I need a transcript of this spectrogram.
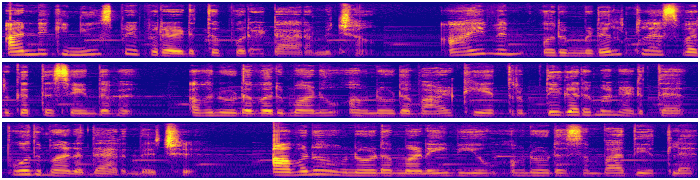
அன்னைக்கு நியூஸ் பேப்பர் எடுத்து புரட்ட ஆரம்பிச்சான். ஐவன் ஒரு மிடில் கிளாஸ் வர்க்கத்தை சேர்ந்தவன். அவனோட வருமானம் அவனோட வாழ்க்கையை திருப்திகரமா நடத்த போதுமானதா இருந்துச்சு. அவனும் அவனோட மனைவியும் அவனோட சம்பாத்தியத்துல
